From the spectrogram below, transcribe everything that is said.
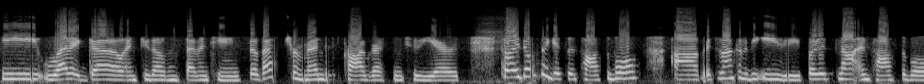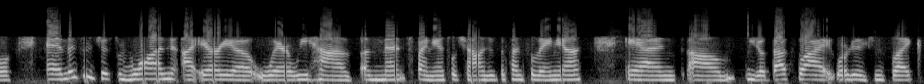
He let it go in 2017. So that's tremendous progress in two years. So I don't think it's impossible. Um, it's not going to be easy, but it's not impossible. And this is just one uh, area where we have immense financial challenges in Pennsylvania. And, um, you know, that's why organizations like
